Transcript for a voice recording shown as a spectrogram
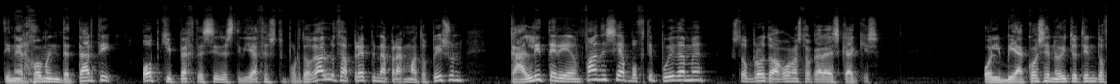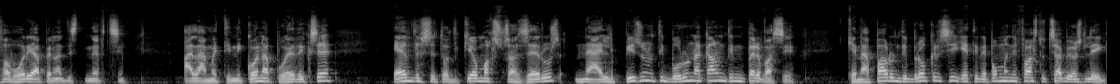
Την ερχόμενη Τετάρτη, όποιοι παίχτες είναι στη διάθεση του Πορτογάλου θα πρέπει να πραγματοποιήσουν καλύτερη εμφάνιση από αυτή που είδαμε στον πρώτο αγώνα στο Καραϊσκάκης. Ο Ολυμπιακός εννοείται ότι είναι το φαβορή απέναντι στην Εύτσι. Αλλά με την εικόνα που έδειξε, έδωσε το δικαίωμα στους Αζέρους να ελπίζουν ότι μπορούν να κάνουν την υπέρβαση και να πάρουν την πρόκριση για την επόμενη φάση του Champions League.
